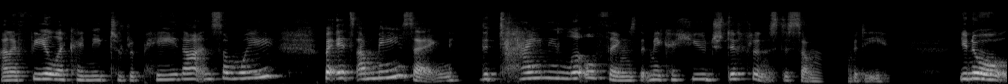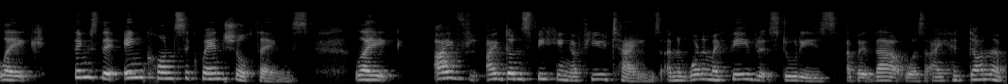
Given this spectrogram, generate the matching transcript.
and i feel like i need to repay that in some way. But it's amazing the tiny little things that make a huge difference to somebody. You know like things that inconsequential things. Like I've I've done speaking a few times and one of my favorite stories about that was I had done a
